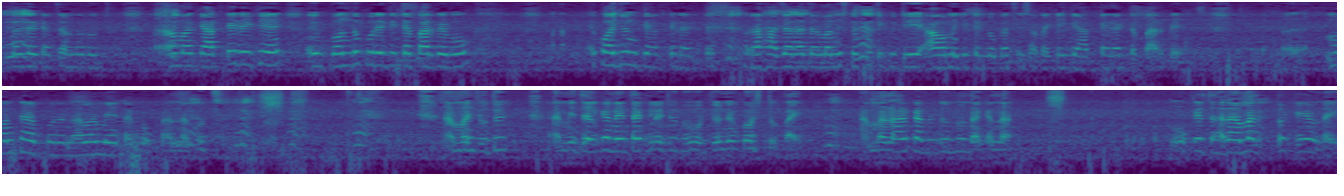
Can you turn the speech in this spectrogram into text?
আপনাদের কাছে অনুরোধ। আমাকে আটকে রেখে বন্ধ করে দিতে পারবে মুখ কয়জনকে আটকে রাখবে? ওরা হাজার হাজার মানুষকে কোটি কোটি আওয়ামী লীগের লোক আছে সবাইকে কি আটকে রাখতে পারবে। মন খারাপ করে না, আমার মেয়েটা খুব কান্না করছে। আমার শুধু, আমি জেলখানায় থাকলে শুধু ওর জন্য কষ্ট পাই। আমার আর কারোর জন্য না। কেন ওকে ছাড়া আমার তো কেউ নাই।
